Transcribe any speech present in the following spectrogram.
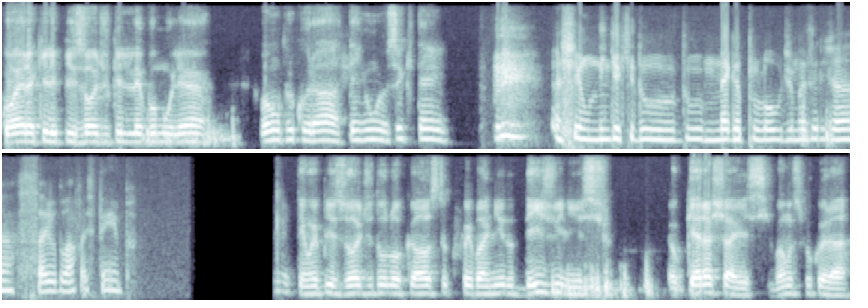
Qual era aquele episódio que ele levou mulher? Vamos procurar, tem um, eu sei que tem. Achei um link aqui do, do Mega Upload, mas ele já saiu do ar faz tempo. Tem um episódio do Holocausto que foi banido desde o início. Eu quero achar esse, vamos procurar.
